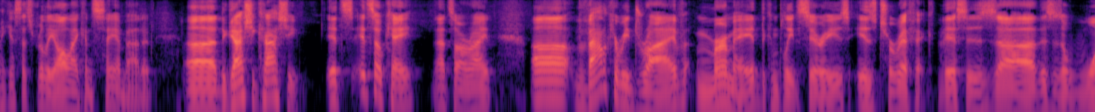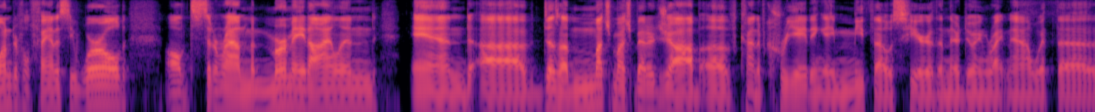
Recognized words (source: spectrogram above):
I guess that's really all I can say about it. Uh, Dagashi Kashi. It's it's okay. That's all right. Uh, Valkyrie Drive Mermaid, the complete series, is terrific. This is uh, this is a wonderful fantasy world. I'll sit around Mermaid Island and uh, does a much much better job of kind of creating a mythos here than they're doing right now with uh,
